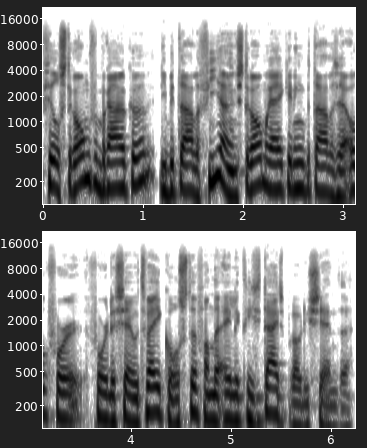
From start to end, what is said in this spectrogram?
veel stroom verbruiken, die betalen via hun stroomrekening betalen zij ook voor, voor de CO2-kosten van de elektriciteitsproducenten.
